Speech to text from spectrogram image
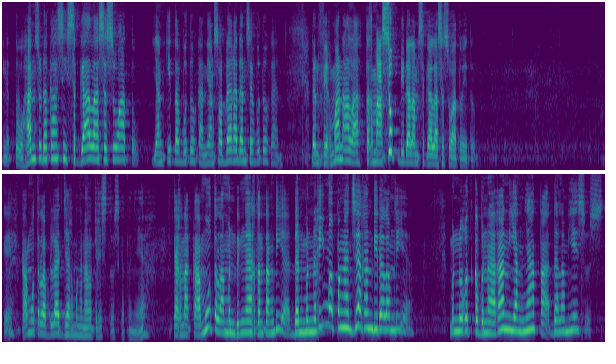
Ingat Tuhan sudah kasih segala sesuatu yang kita butuhkan, yang saudara dan saya butuhkan. Dan firman Allah termasuk di dalam segala sesuatu itu. Oke, kamu telah belajar mengenal Kristus katanya ya. Karena kamu telah mendengar tentang dia dan menerima pengajaran di dalam dia. Menurut kebenaran yang nyata dalam Yesus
